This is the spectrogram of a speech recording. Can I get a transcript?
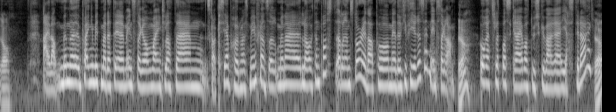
Ja. Neida, Men uh, poenget mitt med dette med Instagram var egentlig at jeg skal ikke si jeg prøvde meg som influenser, men jeg la ut en post eller en story da på Medieuke4 sin Instagram. Ja. Og rett og slett bare skrev at du skulle være gjest i dag, Ja.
